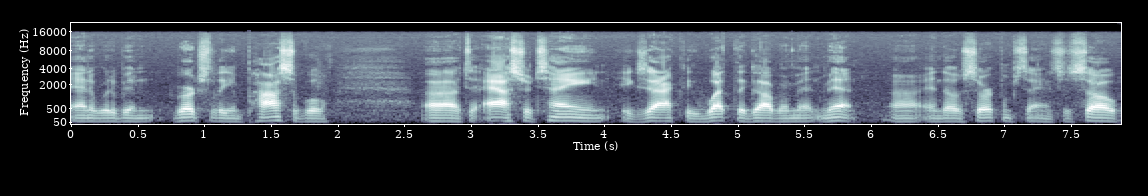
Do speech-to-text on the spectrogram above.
and it would have been virtually impossible uh, to ascertain exactly what the government meant uh, in those circumstances. So,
